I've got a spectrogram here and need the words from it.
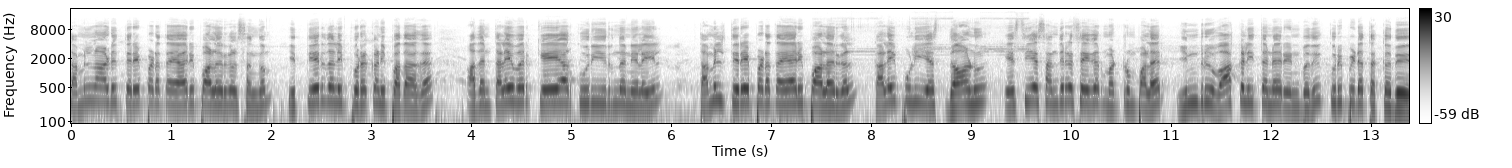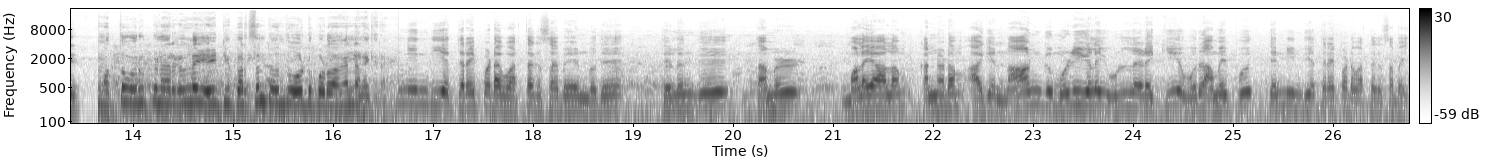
தமிழ்நாடு திரைப்பட தயாரிப்பாளர்கள் சங்கம் இத்தேர்தலை புறக்கணிப்பதாக அதன் தலைவர் கே ஆர் கூறியிருந்த நிலையில் தமிழ் திரைப்பட தயாரிப்பாளர்கள் Kalaipuli S Thanu S A Chandrasekar மற்றும் பலர் இன்று வாக்களித்தனர் என்பது குறிப்பிடத்தக்கது. மொத்த உறுப்பினர்களில் எயிட்டி பர்சன்ட் வந்து ஓட்டு போடுவாங்கன்னு நினைக்கிறேன். தென்னிந்திய திரைப்பட வர்த்தக சபை என்பது தெலுங்கு தமிழ் மலையாளம் கன்னடம் ஆகிய நான்கு மொழிகளை உள்ளடக்கிய ஒரு அமைப்பு தென்னிந்திய திரைப்பட வர்த்தக சபை.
